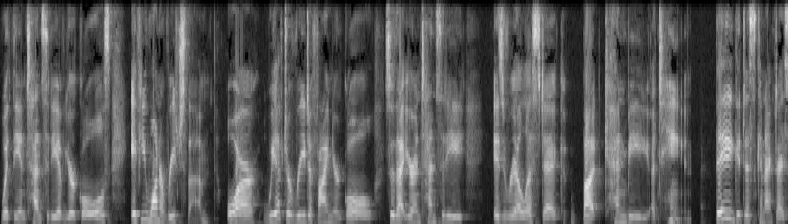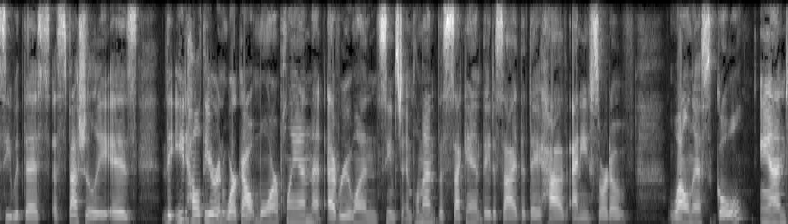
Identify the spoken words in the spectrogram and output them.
with the intensity of your goals if you want to reach them. Or we have to redefine your goal so that your intensity is realistic but can be attained. Big disconnect I see with this, especially, is the eat healthier and work out more plan that everyone seems to implement the second they decide that they have any sort of wellness goal. And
